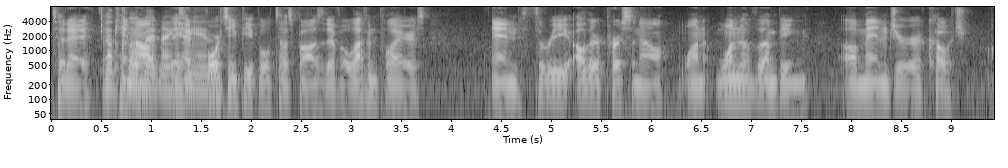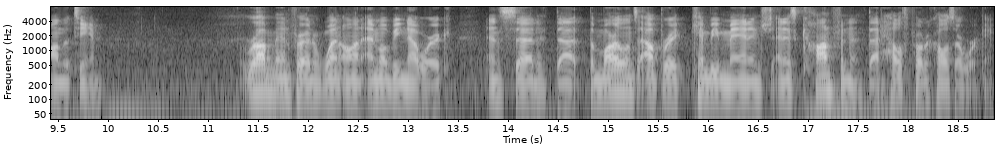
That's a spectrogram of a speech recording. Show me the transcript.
today that Of came out. They had 14 people test positive, 11 players, and three other personnel. One one of them being a manager or a coach on the team. Rob Manfred went on MLB Network and said that the Marlins outbreak can be managed and is confident that health protocols are working.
